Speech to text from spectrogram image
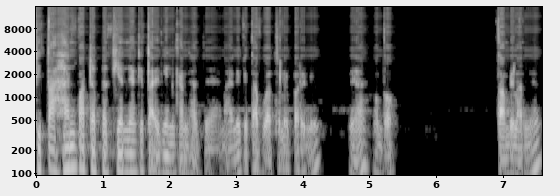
ditahan pada bagian yang kita inginkan saja. Nah ini kita buat selebar ini ya untuk tampilannya.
